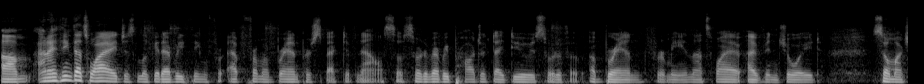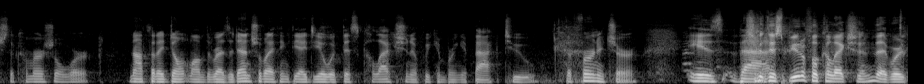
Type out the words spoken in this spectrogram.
Um, and I think that's why I just look at everything for, at, from a brand perspective now. So sort of every project I do is sort of a, a brand for me, and that's why I, I've enjoyed so much the commercial work not that I don't love the residential, but I think the idea with this collection, if we can bring it back to the furniture, is that to this beautiful collection that we're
